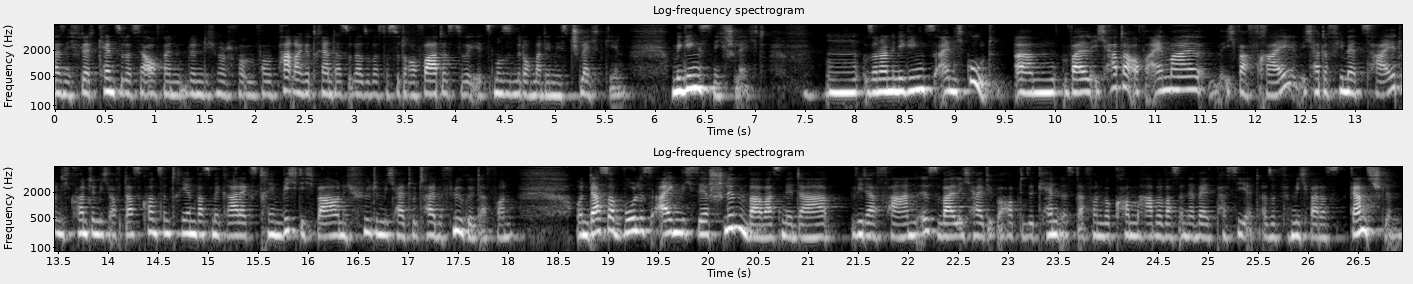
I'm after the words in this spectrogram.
weiß nicht, vielleicht kennst du das ja auch, wenn, wenn du dich vom, vom Partner getrennt hast oder sowas, dass du darauf wartest, so, jetzt muss es mir doch mal demnächst schlecht gehen. Und mir ging es nicht schlecht, mhm. sondern mir ging es eigentlich gut, ähm, weil ich hatte auf einmal, ich war frei, ich hatte viel mehr Zeit und ich konnte mich auf das konzentrieren, was mir gerade extrem wichtig war und ich fühlte mich halt total beflügelt davon. Und das, obwohl es eigentlich sehr schlimm war, was mir da widerfahren ist, weil ich halt überhaupt diese Kenntnis davon bekommen habe, was in der Welt passiert. Also für mich war das ganz schlimm.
